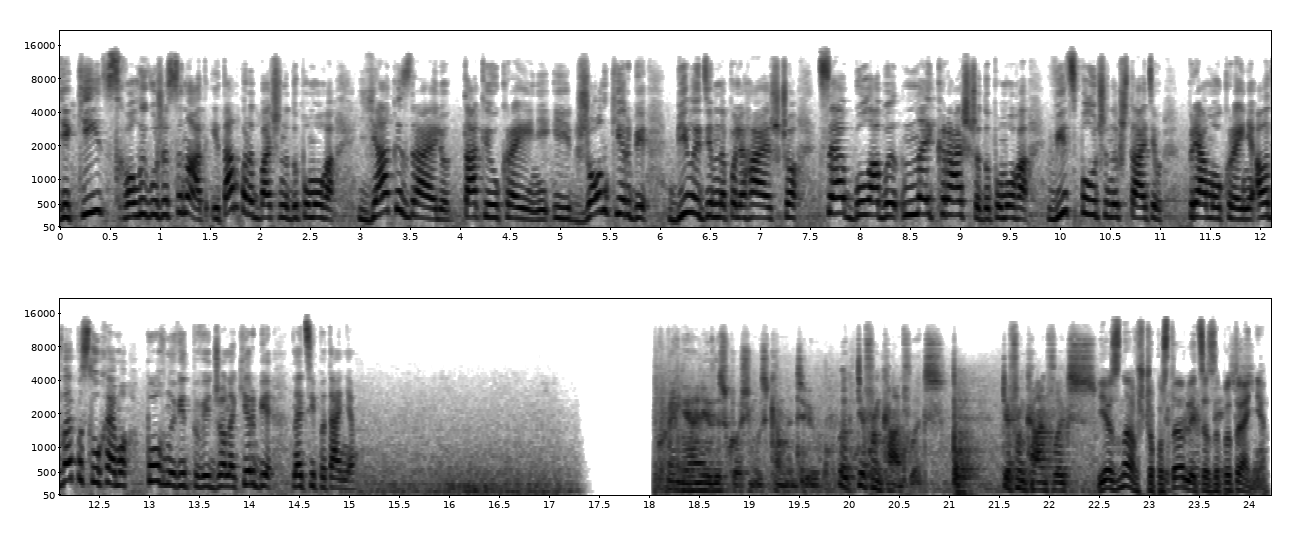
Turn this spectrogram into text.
який схвалив уже Сенат, і там передбачена допомога як Ізраїлю, так і Україні. І Джон Кірбі, Білий Дім наполягає, що це була би найкраща допомога від Сполучених Штатів прямо Україні. Але давай послухаємо повну відповідь Джона Кірбі на ці питання. Ukraine, I knew this question was coming too. Look, different conflicts. Я знав, що поставляться запитання:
